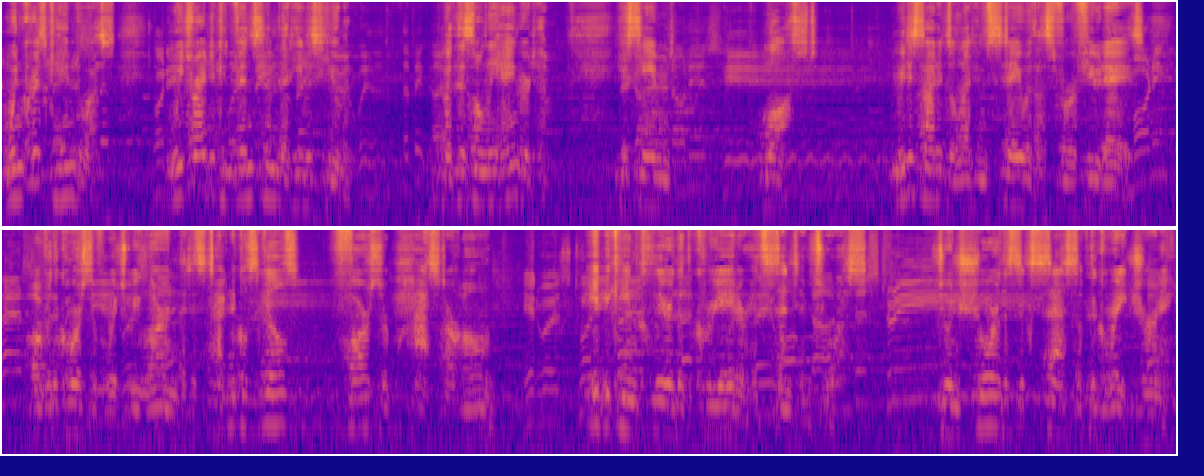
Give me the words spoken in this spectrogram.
When Chris came to us, we tried to convince him that he was human, but this only angered him. He seemed lost. We decided to let him stay with us for a few days, over the course of which we learned that his technical skills far surpassed our own. It became clear that the Creator had sent him to us, to ensure the success of the great journey.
